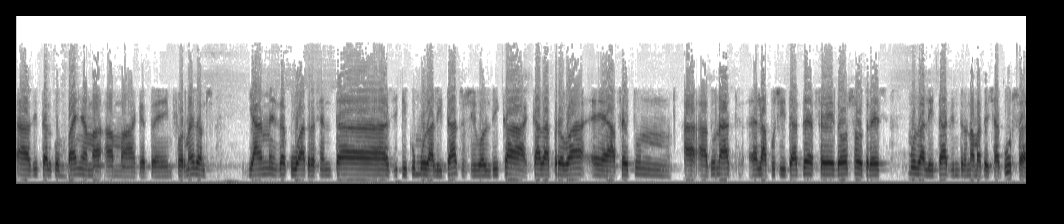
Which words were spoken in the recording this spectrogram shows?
ha dit el company amb, amb aquest informe, doncs hi ha més de 400 i pico modalitats, o sigui, vol dir que cada prova eh, ha fet un, ha, ha donat eh, la possibilitat de fer dos o tres modalitats dintre una mateixa cursa.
